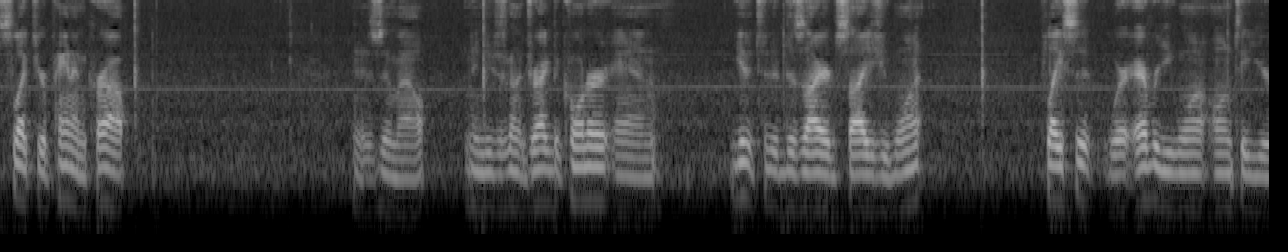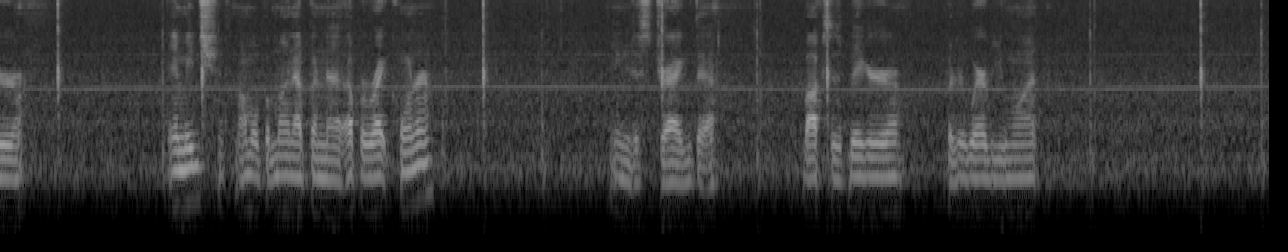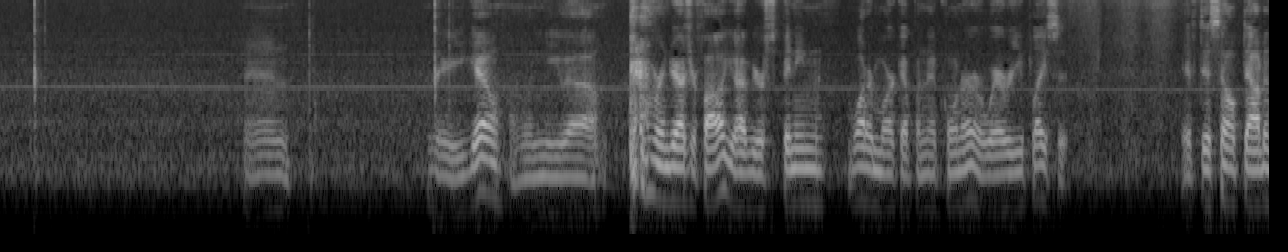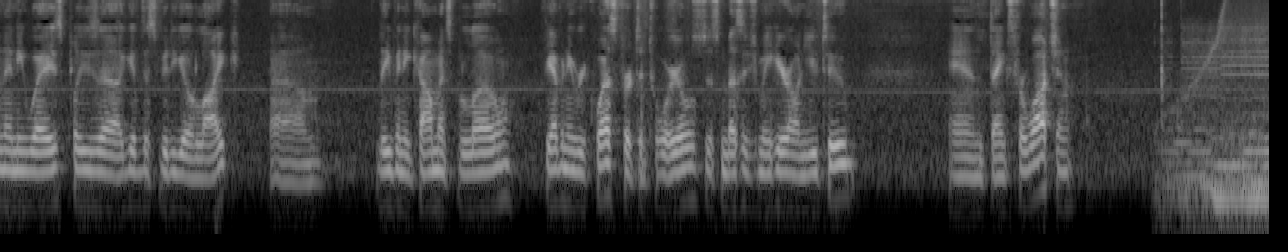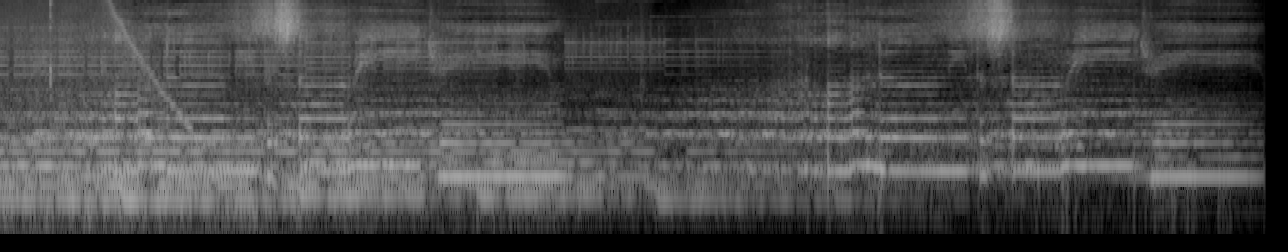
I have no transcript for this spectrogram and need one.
select your pan and crop and zoom out. And then you're just going to drag the corner and get it to the desired size you want. Place it wherever you want onto your image. I'm going to put mine up in the upper right corner. You can just drag the boxes bigger, put it wherever you want. And there you go. When you uh, render out your file, you have your spinning watermark up in the corner or wherever you place it. If this helped out in any ways, please uh, give this video a like. Um, leave any comments below. If you have any requests for tutorials, just message me here on YouTube. And thanks for watching.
